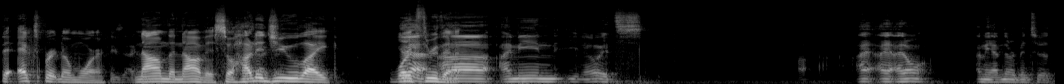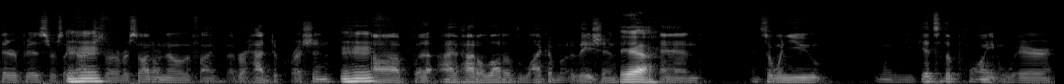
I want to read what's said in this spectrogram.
the expert no more. Exactly. Now I'm the novice. So how did you like work Yeah, through that? Uh, I mean, you know, it's. I, I, I don't. I mean, I've never been to a therapist or psychiatrist or whatever, so I don't know if I've ever had depression. Uh, but I've had a lot of lack of motivation. Yeah. And and so when you when you get to the point where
